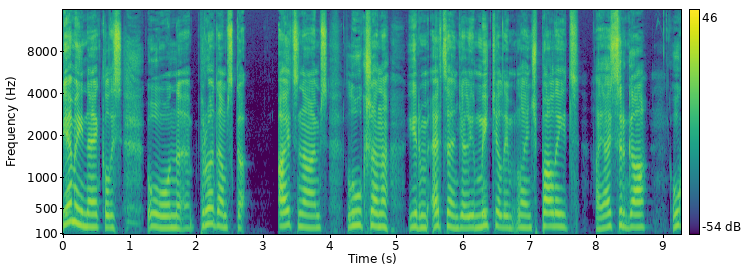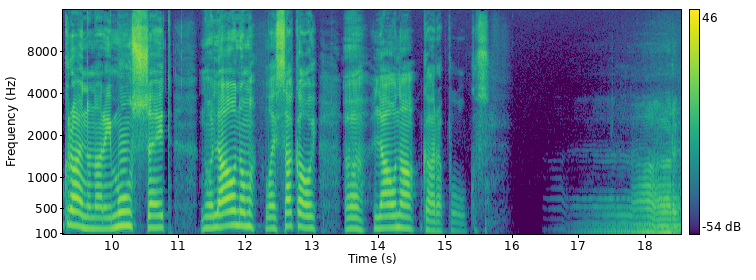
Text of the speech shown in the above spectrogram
piemīneklis, un, protams, ka aicinājums, lūkšana ir Erceņģeļam Miķelim, lai viņš palīdz, lai aizsargā Ukrainu un arī mūs šeit no ļaunuma, lai sakauj uh, ļaunā kara pulkus. Arcangele,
